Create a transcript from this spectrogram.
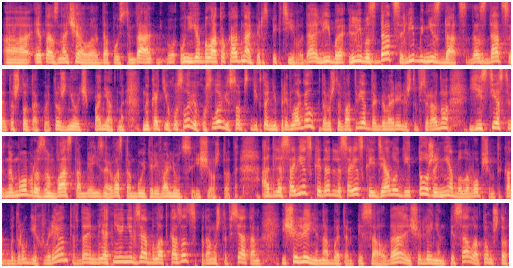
э, это означало, допустим, да, у нее была только одна перспектива, да, либо, либо сдаться, либо не сдаться, да, сдаться это что такое, тоже не очень понятно, на каких условиях, условий, собственно, никто не предлагал, потому что в ответ, да, говорили, что все равно естественным образом вас там, я не знаю, у вас там будет революция, еще что-то. А для советской, да, для советской идеологии тоже не было, в общем-то, как бы других вариантов, да, и от нее нельзя было отказаться, потому что вся там, еще Ленин об этом писал, да, еще Ленин писал о том, что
